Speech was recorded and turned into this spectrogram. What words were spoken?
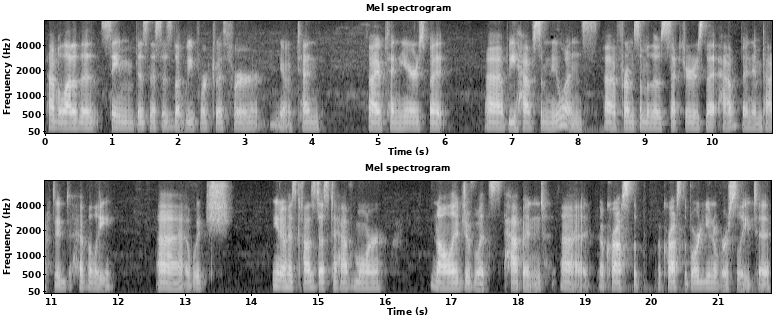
have a lot of the same businesses that we've worked with for, you know, 10, 5, 10 years, but uh, we have some new ones uh, from some of those sectors that have been impacted heavily, uh, which, you know, has caused us to have more knowledge of what's happened uh, across the across the board universally to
